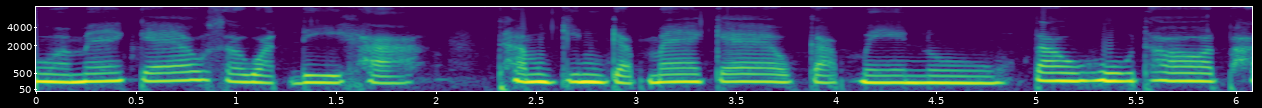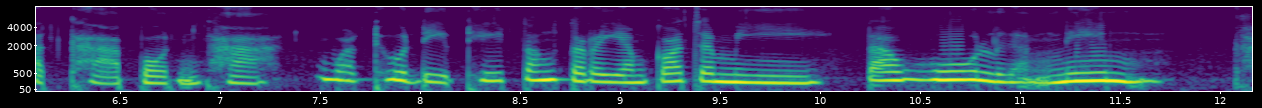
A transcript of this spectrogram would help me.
หัวแม่แก้วสวัสดีค่ะ ทำกินกับแม่แก้วกับเมนู เต้าหู้ทอดผัดขาป่นค่ะ วัตถุดิบที่ต้องเตรียมก็จะมี เต้าหู้เหลืองนิ่ม ข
